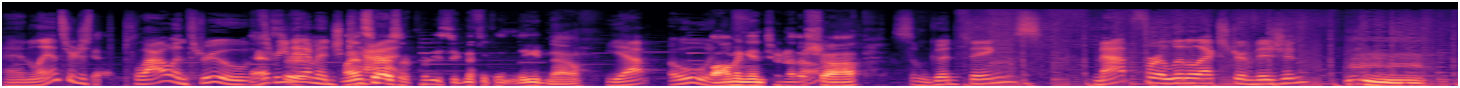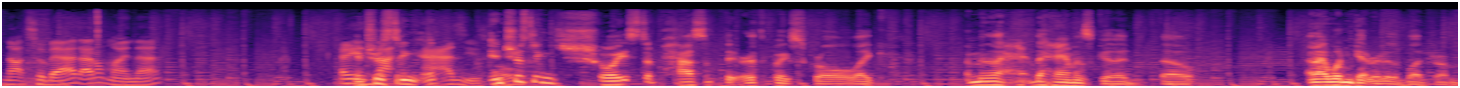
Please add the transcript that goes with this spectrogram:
And Lancer just yeah. plowing through. Lancer, Three damage. Lancer cat. has a pretty significant lead now. Yep. Oh. Bombing into another oh, shop. Some good things. Map for a little extra vision. Hmm. Not so bad. I don't mind that. I mean, interesting. Interesting choice to pass up the earthquake scroll. Like, I mean, the, the ham is good though, and I wouldn't get rid of the blood drum.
